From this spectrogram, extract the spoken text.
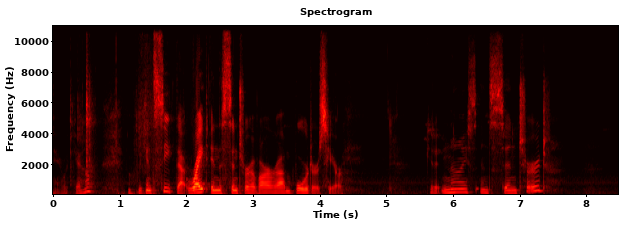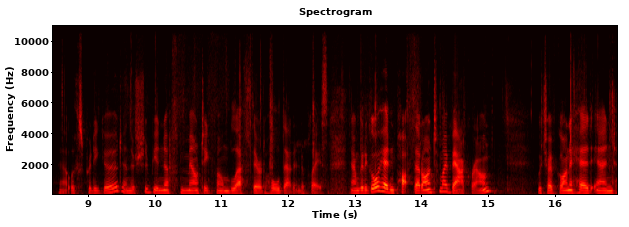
There we go. We can seat that right in the center of our um, borders here. Get it nice and centered. That looks pretty good, and there should be enough mounting foam left there to hold that into place. Now I'm going to go ahead and pop that onto my background, which I've gone ahead and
